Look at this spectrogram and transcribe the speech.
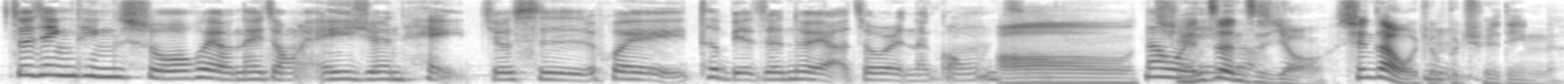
最近听说会有那种 Asian hate，就是会特别针对亚洲人的攻击。哦，那前阵子有，现在我就不确定了。嗯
